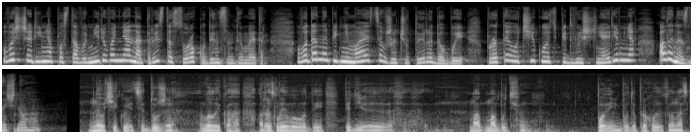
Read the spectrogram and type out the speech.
вище рівня поста вимірювання на 341 см. Вода не піднімається вже 4 доби, проте очікують підвищення рівня, але незначного. Не очікується дуже великого розливу води. Під, е, мабуть, повінь буде проходити у нас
